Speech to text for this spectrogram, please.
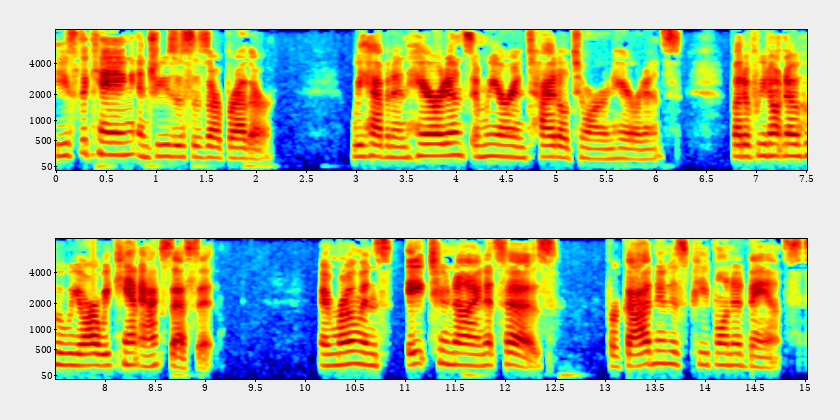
He's the King, and Jesus is our brother. We have an inheritance, and we are entitled to our inheritance. But if we don't know who we are, we can't access it. In Romans 8 to 9, it says, For God knew his people in advance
